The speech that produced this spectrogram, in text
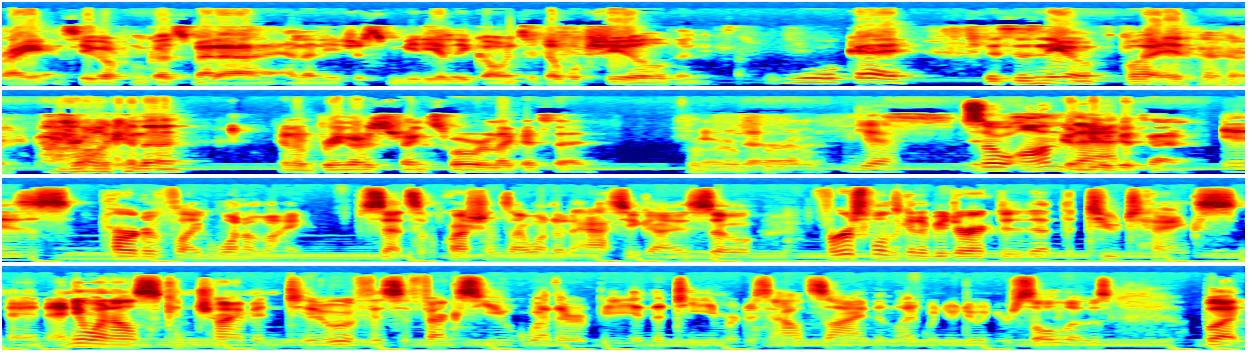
right? And so you go from Goats Meta, and then you just immediately go into Double Shield, and it's like, "Ooh, okay, this is new, but we're all gonna gonna bring our strengths forward, like I said. For real, for uh, real. Yeah. So on gonna be a good time. is part of like one of my sets of questions I wanted to ask you guys. So first one's going to be directed at the two tanks, and anyone else can chime in too if this affects you, whether it be in the team or just outside and like when you're doing your solos. But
